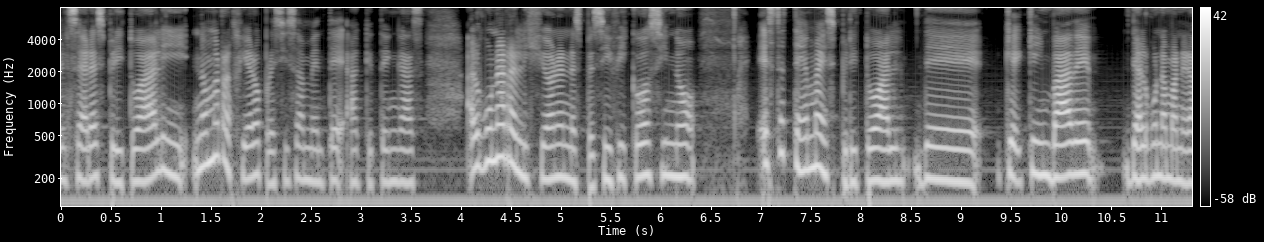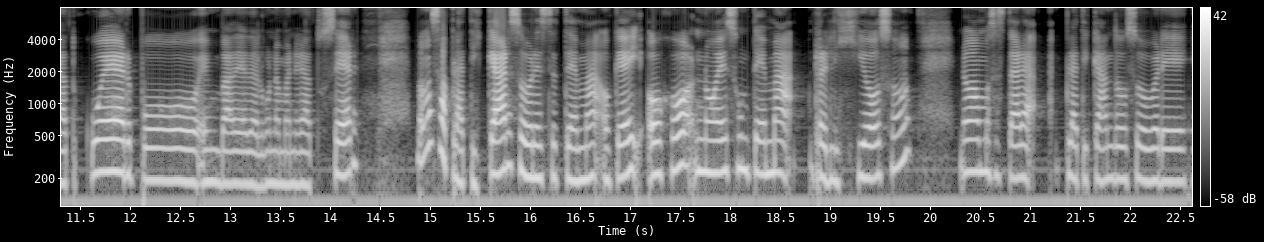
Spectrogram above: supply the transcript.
el ser espiritual y no me refiero precisamente a que tengas alguna religión en específico, sino este tema espiritual de que, que invade de alguna manera tu cuerpo, invade de alguna manera tu ser. Vamos a platicar sobre este tema, ¿ok? Ojo, no es un tema religioso, no vamos a estar platicando sobre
